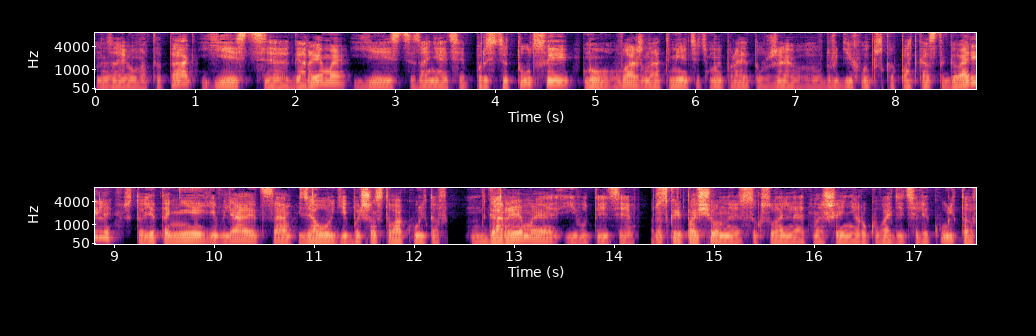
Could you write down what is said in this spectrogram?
назовем это так. Есть э, гаремы, есть занятия проституцией. Но важно отметить, мы про это уже в других выпусках подкаста говорили, что это не является идеологией большинства культов. Гаремы и вот эти раскрепощенные сексуальные отношения руководителей культов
